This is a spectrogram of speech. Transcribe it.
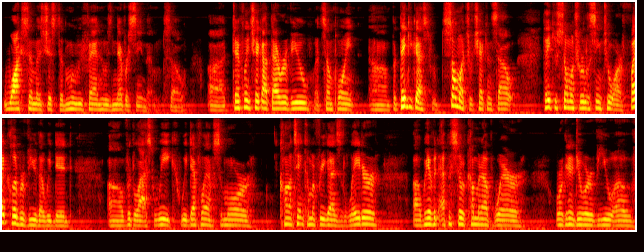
watch them as just a movie fan who's never seen them. So Uh, definitely check out that review at some point. Um, but thank you guys so much for checking us out. Thank you so much for listening to our Fight Club review that we did uh, over the last week. We definitely have some more content coming for you guys later. Uh, we have an episode coming up where we're to do a review of,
